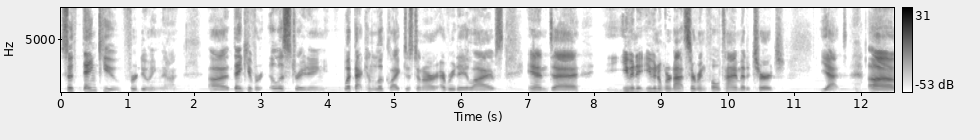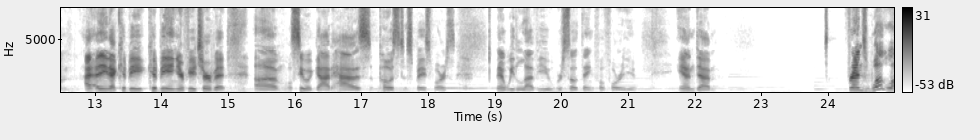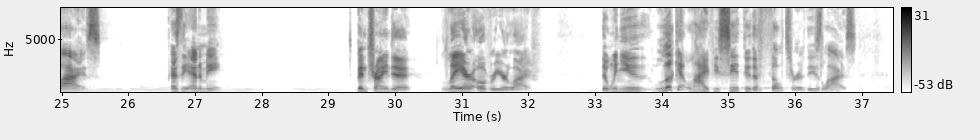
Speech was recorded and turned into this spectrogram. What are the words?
So thank you for doing that. Uh, thank you for illustrating what that can look like just in our everyday lives. And uh, even even if we're not serving full time at a church yet, um, I, I think that could be could be in your future. But um, we'll see what God has post Space Force. Man, we love you. We're so thankful for you. And um, friends, what lies has the enemy been trying to layer over your life? That when you look at life, you see it through the filter of these lies.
